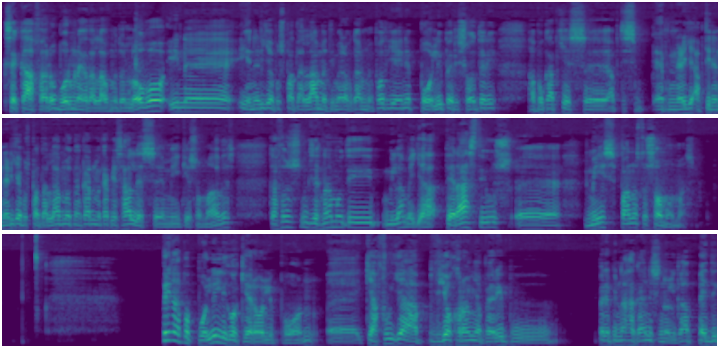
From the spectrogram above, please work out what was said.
ξεκάθαρο, μπορούμε να καταλάβουμε τον λόγο. Είναι η ενέργεια που σπαταλάμε τη μέρα που κάνουμε πόδια είναι πολύ περισσότερη από, κάποιες, ε, από, τις, από, την, ενέργεια, από την ενέργεια που σπαταλάμε όταν κάνουμε κάποιες άλλες ε, μυϊκές ομάδες καθώς μην ξεχνάμε ότι μιλάμε για τεράστιους ε, μυς πάνω στο σώμα μας. Πριν από πολύ λίγο καιρό λοιπόν ε, και αφού για δύο χρόνια περίπου πρέπει να είχα κάνει συνολικά 5,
